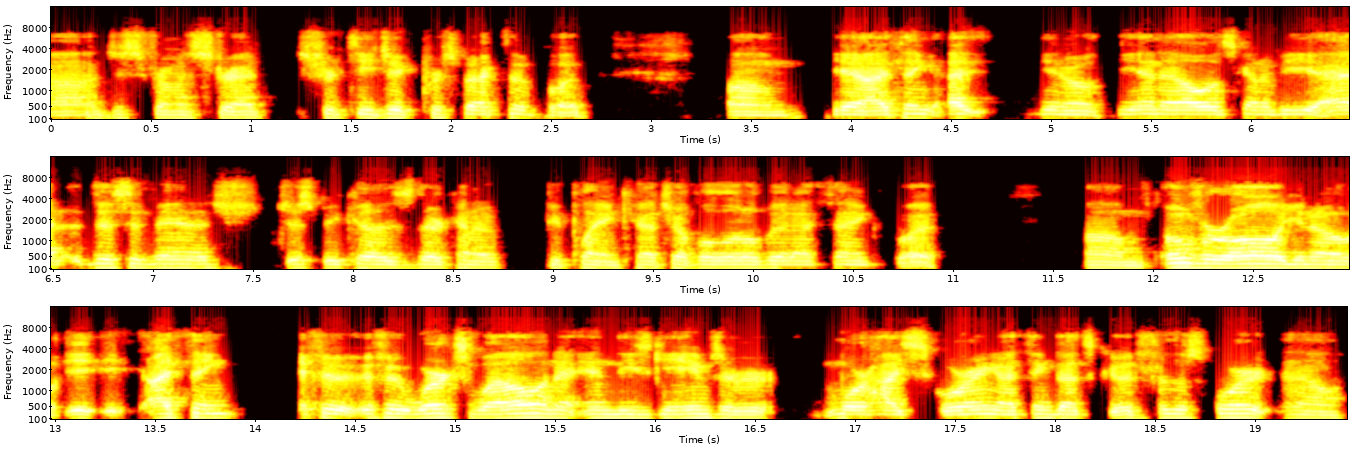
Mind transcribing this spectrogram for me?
uh, just from a strat- strategic perspective. But um, yeah, I think I, you know, the NL is going to be at a disadvantage just because they're kind to be playing catch up a little bit. I think, but um, overall, you know, it, it, I think if it if it works well and and these games are more high scoring, I think that's good for the sport. Now,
